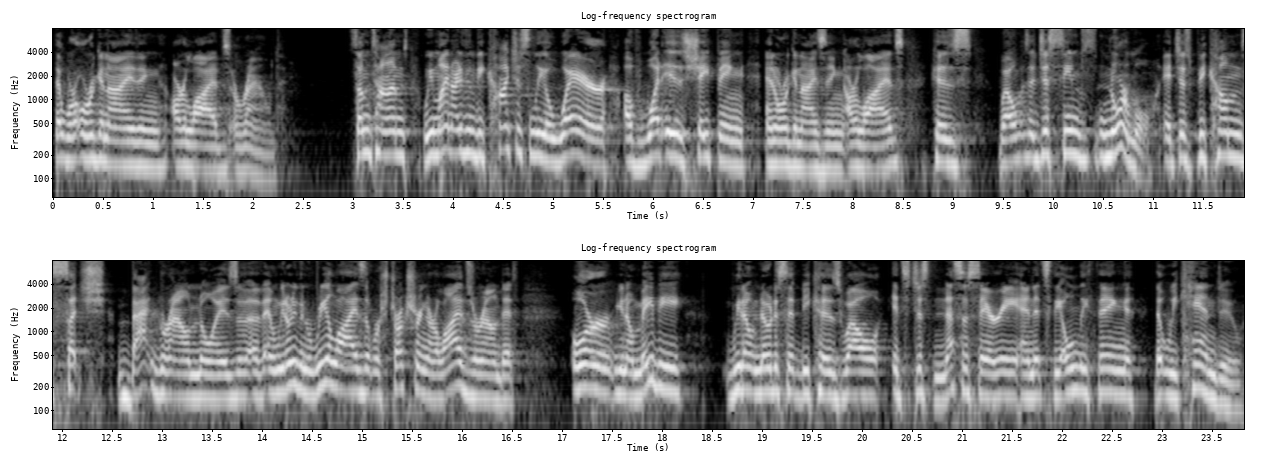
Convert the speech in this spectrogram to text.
that we're organizing our lives around. Sometimes we might not even be consciously aware of what is shaping and organizing our lives because, well, it just seems normal. It just becomes such background noise, of, and we don't even realize that we're structuring our lives around it. Or, you know, maybe we don't notice it because, well, it's just necessary and it's the only thing that we can do.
